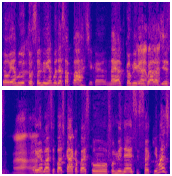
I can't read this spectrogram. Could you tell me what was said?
Eu lembro do é. torcedor, eu me lembro dessa parte, cara. Na época eu me lembrava disso. É, é. Eu lembro dessa parte, cara, parece com o Fluminense isso aqui, mas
